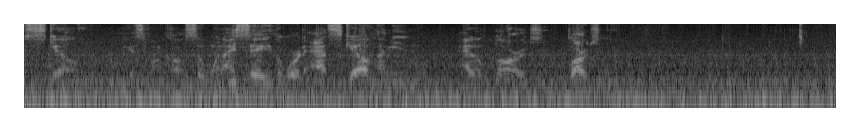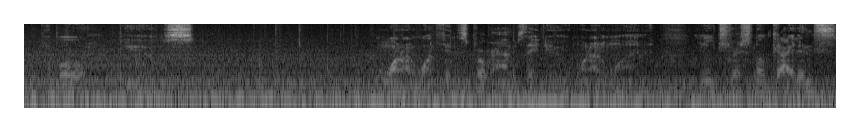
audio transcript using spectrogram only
scale. He has one call. So when I say the word at scale, I mean at a large, largely. one-on-one fitness programs. They do one-on-one nutritional guidance.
